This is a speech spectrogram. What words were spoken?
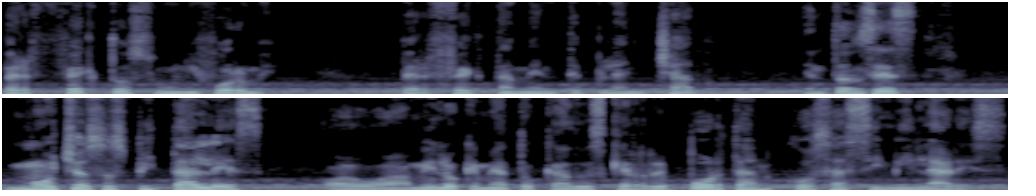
perfecto su uniforme, perfectamente planchado. Entonces, muchos hospitales, o a mí lo que me ha tocado es que reportan cosas similares.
